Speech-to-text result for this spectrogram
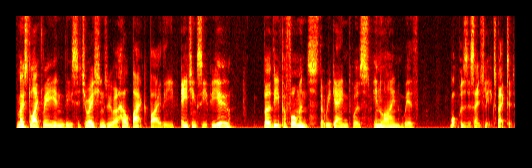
Most likely in these situations we were held back by the aging CPU, but the performance that we gained was in line with what was essentially expected.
